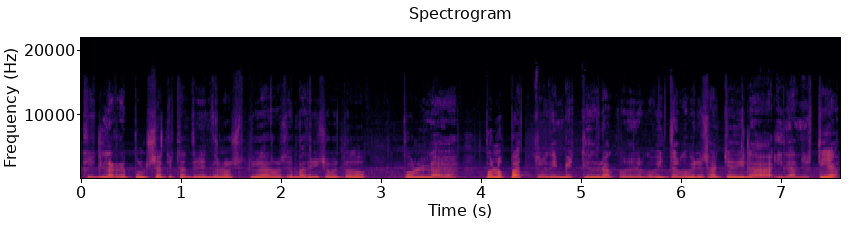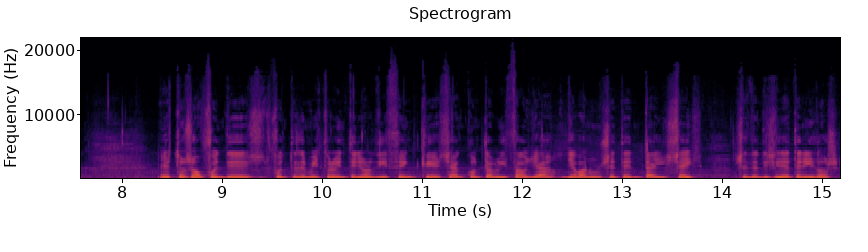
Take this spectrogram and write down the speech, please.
que es la repulsa que están teniendo los ciudadanos en Madrid, sobre todo por, los pactos de investidura con el gobierno, del gobierno Sánchez y la, y amnistía. Estos son fuentes, fuentes del Ministerio del Interior, dicen que se han contabilizado ya, llevan un 76, 76 detenidos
